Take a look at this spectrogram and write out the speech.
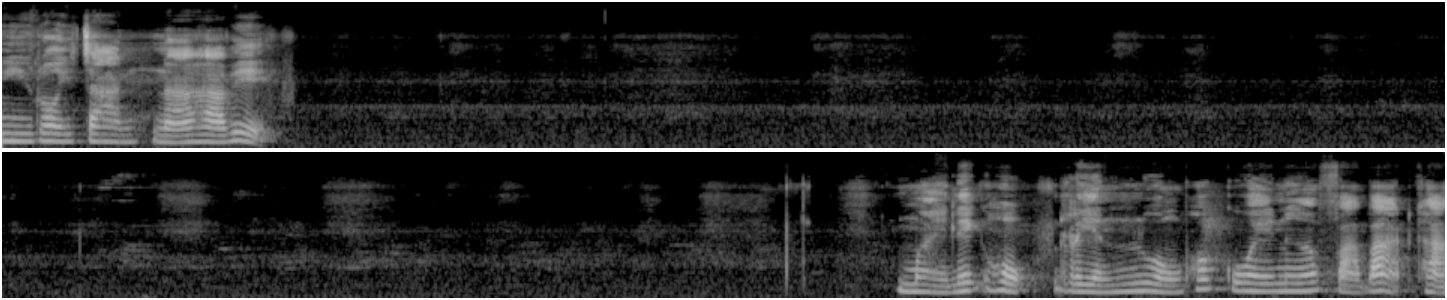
มีรอยจานนะคะพี่หมายเลข 6 เหรียญหลวงพ่อกลวยเนื้อฝาบาทค่ะ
